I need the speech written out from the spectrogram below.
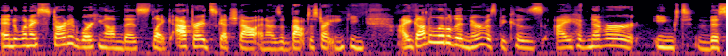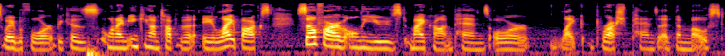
And when I started working on this, like after I'd sketched out and I was about to start inking, I got a little bit nervous because I have never inked this way before because when I'm inking on top of a, a light box, so far I've only used micron pens or like brush pens at the most.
